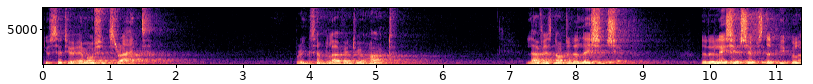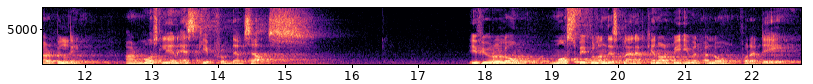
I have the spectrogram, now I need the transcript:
You set your emotions right. Bring some love into your heart. Love is not a relationship. The relationships that people are building are mostly an escape from themselves. If you're alone, most people on this planet cannot be even alone for a day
